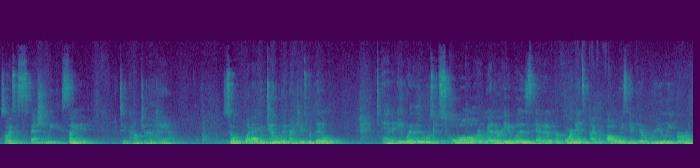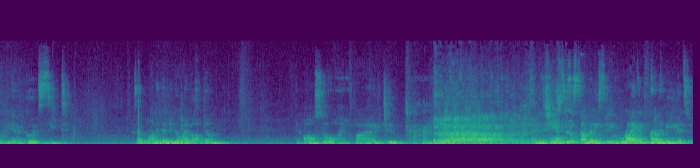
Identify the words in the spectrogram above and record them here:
So I was especially excited to come to her camp. So what I would do when my kids were little, and it, whether it was at school or whether it was at a performance, I would always get there really early to get a good seat. Because I wanted them to know I loved them. And also, I'm 5'2". and the chances of somebody sitting right in front of me that's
